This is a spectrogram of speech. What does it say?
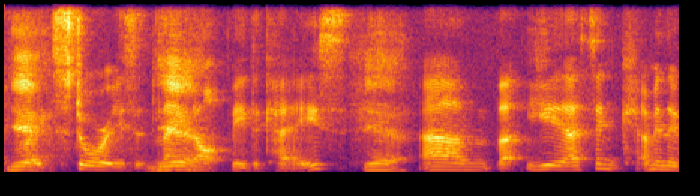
great stories, it may not be the case. yeah, Um, but yeah, I think I mean they're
